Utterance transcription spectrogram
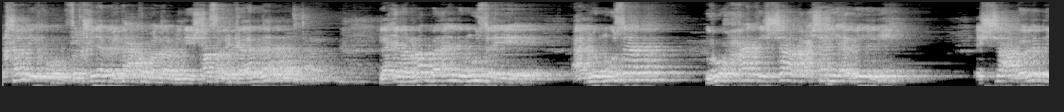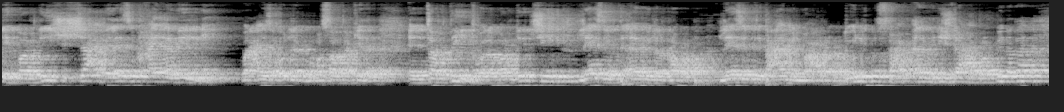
خليكم في الخيام بتاعكم ما تقابلنيش. حصل الكلام ده؟ لكن الرب قال لموسى إيه؟ قال له موسى روح هات الشعب عشان يقابلني. الشعب رضي ما رضيش الشعب لازم هيقابلني. وأنا عايز أقول لك ببساطة كده أنت رضيت ولا ما رضيتش؟ لازم تقابل الرب. لازم تتعامل مع الرب. تقول لي بص أنا ماليش دعوة بربنا ده.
